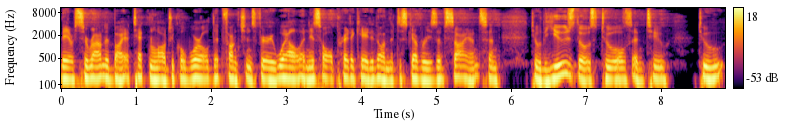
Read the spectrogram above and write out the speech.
they are surrounded by a technological world that functions very well, and it's all predicated on the discoveries of science. And to use those tools and to to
